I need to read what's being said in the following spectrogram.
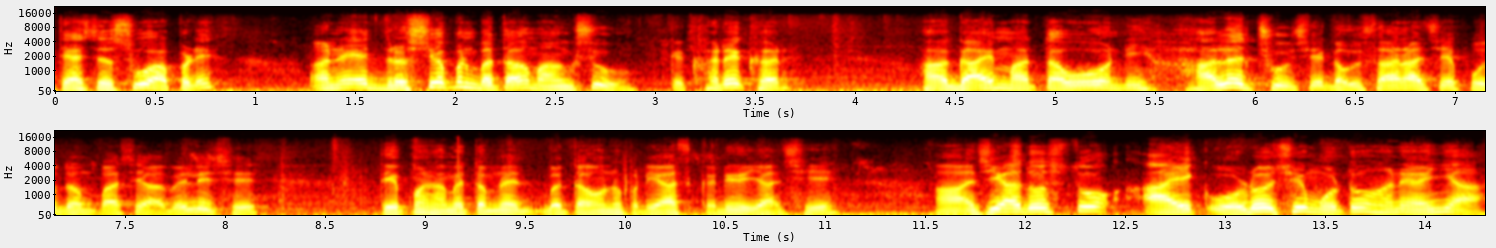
ત્યાં જશું આપણે. અને એ દ્રશ્ય પણ બતાવવા માગશું કે ખરેખર હા ગાય માતાઓની હાલત શું છે? ગૌશાળા છે પોદમ પાસે આવેલી છે. તે પણ અમે તમને બતાવવાનો પ્રયાસ કરી રહ્યા છીએ. જી આ દોસ્તો, આ એક ઓરડો છે મોટો અને અહીંયા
